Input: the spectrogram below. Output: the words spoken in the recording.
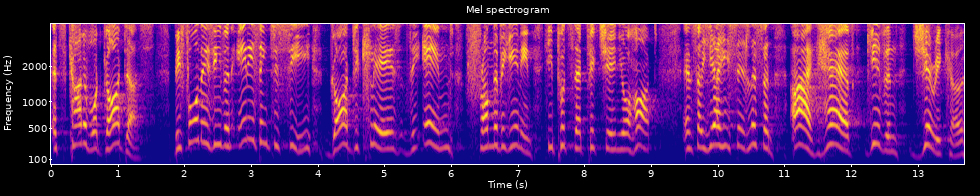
It's kind of what God does. Before there's even anything to see, God declares the end from the beginning. He puts that picture in your heart. And so here he says, Listen, I have given Jericho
